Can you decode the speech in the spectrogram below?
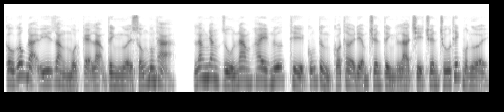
Câu gốc đại ý rằng một kẻ lạm tình người sống buông thả, lăng nhăng dù nam hay nữ thì cũng từng có thời điểm chuyên tình là chỉ chuyên chú thích một người.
